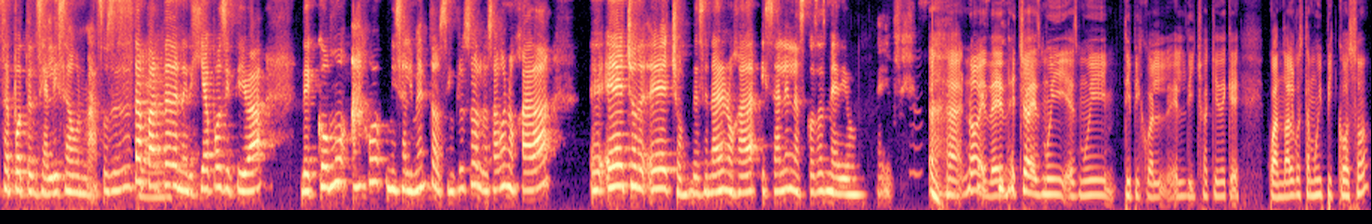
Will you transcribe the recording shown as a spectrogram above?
se potencializa aún más. O sea, es esta parte de energía positiva de cómo hago mis alimentos, incluso los hago enojada, he hecho, de, he hecho de cenar enojada y salen las cosas medio, no, de, hecho es muy, es muy típico el, dicho aquí de que cuando algo está muy picoso,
